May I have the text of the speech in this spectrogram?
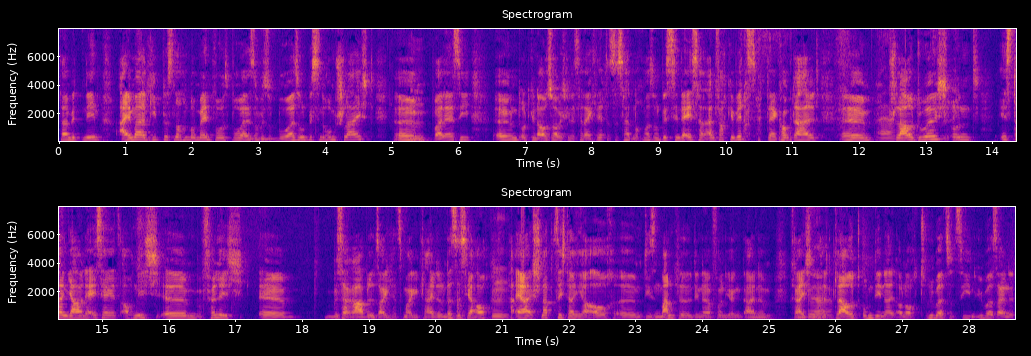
da mitnehmen. Einmal gibt es noch einen Moment, wo, es, wo er sowieso, wo er so ein bisschen rumschleicht, ähm, mhm. weil er sie und, und genauso habe ich mir das halt erklärt. Das ist halt nochmal so ein bisschen, der ist halt einfach gewitzt. Der kommt da halt ähm, ja. schlau durch und ist dann ja, und er ist ja jetzt auch nicht ähm, völlig äh, miserabel, sage ich jetzt mal, gekleidet. Und das ist ja auch, mhm. er schnappt sich dann ja auch ähm, diesen Mantel, den er von irgendeinem Reichen ja. halt klaut, um den halt auch noch drüber zu ziehen über seine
